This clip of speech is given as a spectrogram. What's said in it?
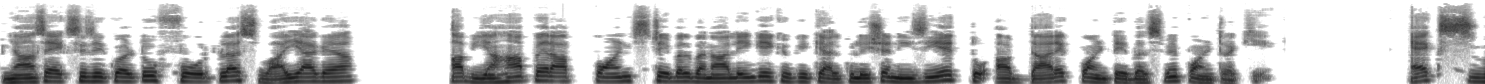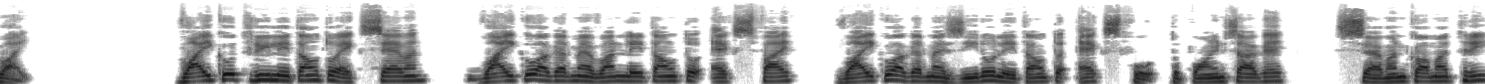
यहाँ से x is equal to four plus y आ गया। अब यहाँ पर आप पॉइंट टेबल बना लेंगे क्योंकि कैलकुलेशन इजी है तो आप डायरेक्ट पॉइंट टेबल्स में पॉइंट रखिए। एक्स वाई वाई को थ्री लेता हूँ तो एक्स सेवन वाई को अगर मैं वन लेता हूँ तो एक्स फाइव वाई को अगर मैं ज़ीरो लेता हूँ तो एक्स फोर तो पॉइंट्स आ गए। Seven comma three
